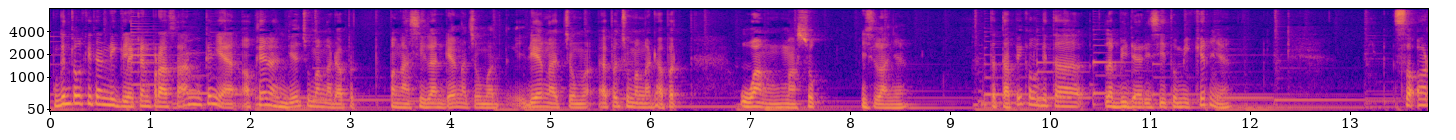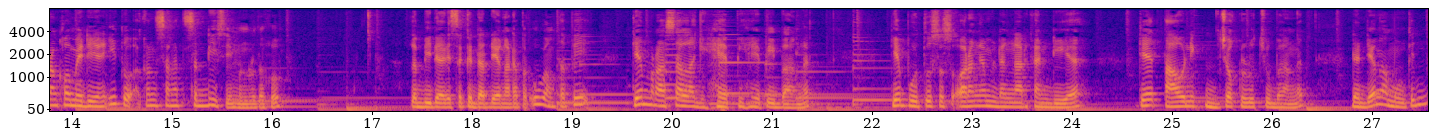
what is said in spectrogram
mungkin kalau kita neglekan perasaan mungkin ya oke okay lah dia cuma nggak dapet penghasilan dia nggak cuma dia nggak cuma apa cuma nggak dapet uang masuk istilahnya tetapi kalau kita lebih dari situ mikirnya seorang komedian itu akan sangat sedih sih menurut aku. Lebih dari sekedar dia nggak dapat uang, tapi dia merasa lagi happy-happy banget. Dia butuh seseorang yang mendengarkan dia. Dia tahu nih joke lucu banget. Dan dia nggak mungkin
